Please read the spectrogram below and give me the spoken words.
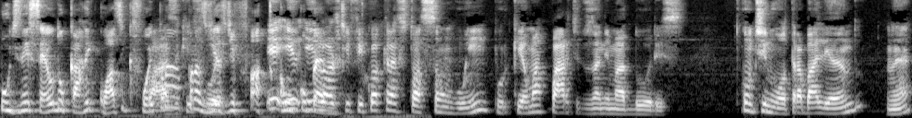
O Disney saiu do carro e quase que foi para as vias de fato. E, com, e, com e lógico que ficou aquela situação ruim, porque uma parte dos animadores continuou trabalhando, né?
